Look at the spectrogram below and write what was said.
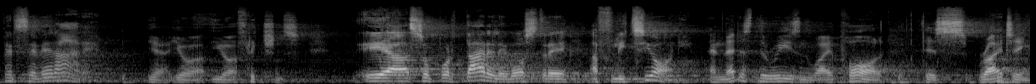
perseverare Yeah, your, your afflictions. e a sopportare le vostre afflizioni. And that is the reason why Paul is writing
